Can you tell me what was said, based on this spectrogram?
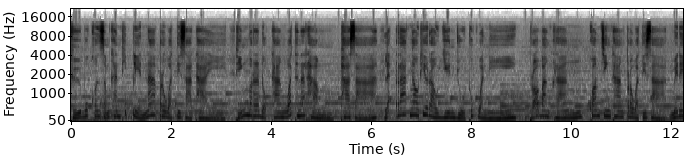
คือบุคคลสำคัญที่เปลี่ยนหน้าประวัติศาสตร์ไทย ทิ้งมรดกทางวัฒนธรรมภาษา และรากเหง้าที่เรายืนอยู่ทุกวันนี้ เพราะบางครั้ง ความจริงทางประวัติศาสตร์ไม่ได้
